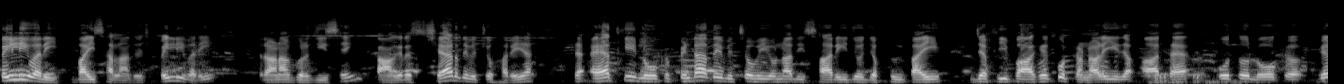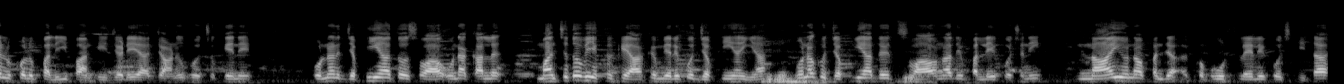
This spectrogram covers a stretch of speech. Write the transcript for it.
ਪਹਿਲੀ ਵਾਰੀ 22 ਸਾਲਾਂ ਦੇ ਵਿੱਚ ਪਹਿਲੀ ਵਾਰੀ ਰਾਣਾ ਗੁਰਜੀਤ ਸਿੰਘ ਕਾਂਗਰਸ ਸ਼ਹਿਰ ਦੇ ਵਿੱਚੋਂ ਹਰੇ ਆ ਤੇ ਐਤਕੀ ਲੋਕ ਪਿੰਡਾਂ ਦੇ ਵਿੱਚੋਂ ਵੀ ਉਹਨਾਂ ਦੀ ਸਾਰੀ ਜੋ ਜੱਫੀ ਪਾਈ ਜੱਫੀ ਪਾ ਕੇ ਘੁੱਟਣ ਵਾਲੀ ਆਦਤ ਹੈ ਉਹ ਤੋਂ ਲੋਕ ਬਿਲਕੁਲ ਭਲੀ ਭਾਂਤੀ ਜਿਹੜੇ ਆ ਜਾਣੂ ਹੋ ਚੁੱਕੇ ਨੇ। ਉਹਨਾਂ ਨੇ ਜੱਫੀਆਂ ਤੋਂ ਸਵਾ ਉਹਨਾਂ ਕੱਲ ਮੰਚ ਤੋਂ ਵੀ ਇੱਕ ਕਿਹਾ ਕਿ ਮੇਰੇ ਕੋਲ ਜੱਫੀਆਂ ਹੀ ਆ ਉਹਨਾਂ ਕੋਲ ਜੱਫੀਆਂ ਦੇ ਸਵਾ ਉਹਨਾਂ ਦੇ ਪੱਲੇ ਕੁਝ ਨਹੀਂ। ਨਾ ਹੀ ਉਹਨਾਂ ਕਪੂਰਥਲੇ ਲਈ ਕੁਝ ਕੀਤਾ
